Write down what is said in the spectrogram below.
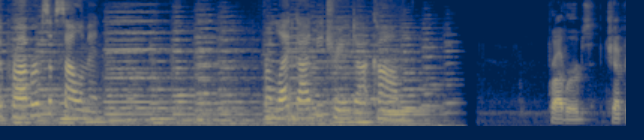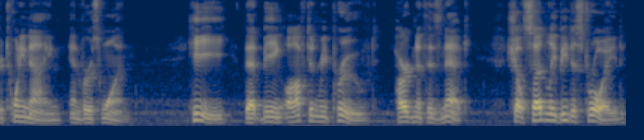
The Proverbs of Solomon from LetGodBetrue.com. Proverbs chapter 29 and verse 1. He that being often reproved hardeneth his neck shall suddenly be destroyed,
